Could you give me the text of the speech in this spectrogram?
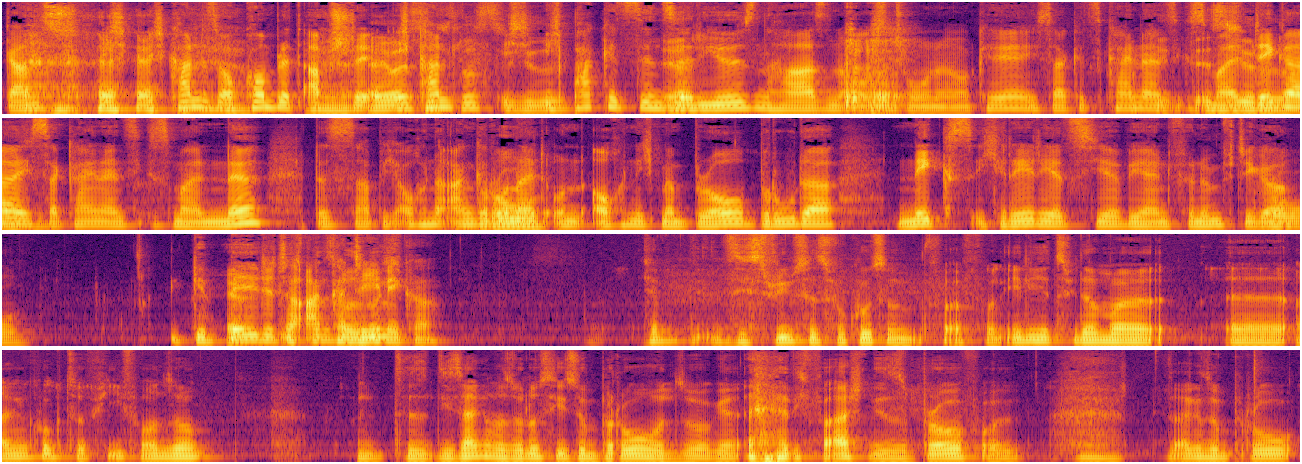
Ganz, ich, ich kann das auch komplett abstellen. ich, kann, ich, ich packe jetzt den seriösen Hasen aus Tone, okay? Ich sag jetzt kein okay, einziges Mal Digger, ich sag kein einziges Mal ne. Das habe ich auch eine Angewohnheit Bro. und auch nicht mehr Bro, Bruder, nix. Ich rede jetzt hier wie ein vernünftiger, Bro. gebildeter ja, Akademiker. Ich habe die Streams jetzt vor kurzem von Eli jetzt wieder mal äh, angeguckt, so FIFA und so. Und die sagen immer so lustig, so Bro und so, gell? Die verarschen dieses Bro voll. Die sagen so Bro.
